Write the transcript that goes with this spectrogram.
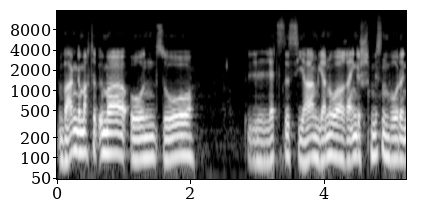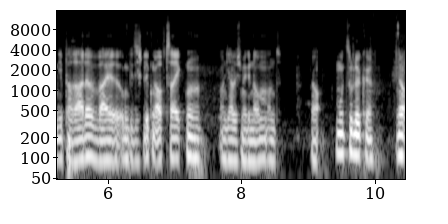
einen Wagen gemacht habe immer und so letztes Jahr im Januar reingeschmissen wurde in die Parade, weil irgendwie sich Lücken aufzeigten und die habe ich mir genommen und ja. Mut zur Lücke. Ja.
